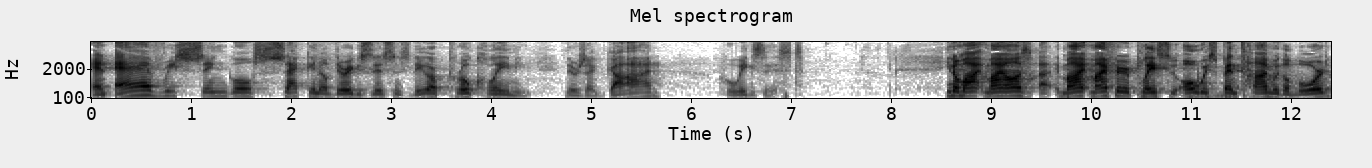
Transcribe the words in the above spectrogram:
And every single second of their existence, they are proclaiming there's a God who exists. You know, my, my, uh, my, my favorite place to always spend time with the Lord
